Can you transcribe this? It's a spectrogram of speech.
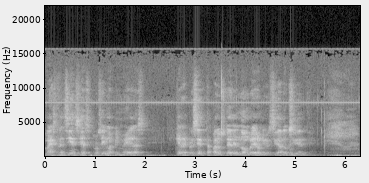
Maestra en Ciencias, Rosalina Pimelas, ¿qué representa para usted el nombre de la Universidad de Occidente?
